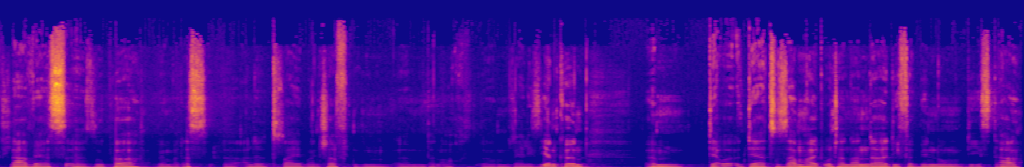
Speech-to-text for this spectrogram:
klar wäre es äh, super, wenn wir das äh, alle drei Mannschaften ähm, dann auch ähm, realisieren können. Der, der Zusammenhalt untereinander, die Verbindung, die ist da.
